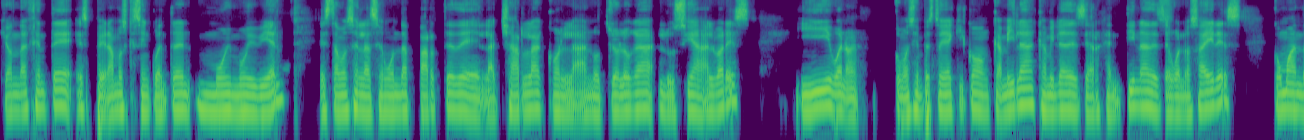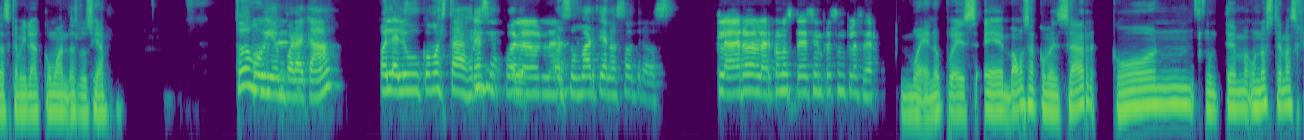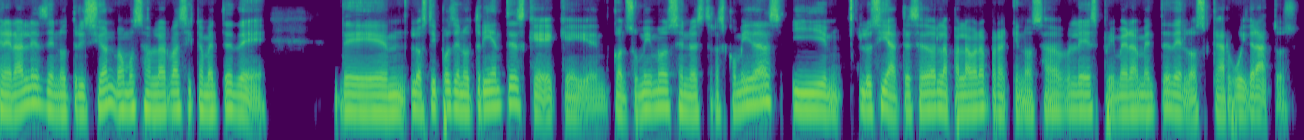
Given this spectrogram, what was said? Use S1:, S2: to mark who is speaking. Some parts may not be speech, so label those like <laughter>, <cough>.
S1: ¿Qué onda, gente? Esperamos que se encuentren muy, muy bien. Estamos en la segunda parte de la charla con la nutrióloga Lucía Álvarez. Y bueno, como siempre estoy aquí con Camila, Camila desde Argentina, desde Buenos Aires. ¿Cómo andas, Camila? ¿Cómo andas, Lucía?
S2: Todo muy bien por acá. Hola, Lu, ¿cómo estás? Gracias por, por sumarte a nosotros.
S3: Claro, hablar con ustedes siempre es un placer.
S1: Bueno, pues eh, vamos a comenzar con un tema, unos temas generales de nutrición. Vamos a hablar básicamente de, de los tipos de nutrientes que, que, consumimos en nuestras comidas. Y Lucía, te cedo la palabra para que nos hables primeramente de los carbohidratos.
